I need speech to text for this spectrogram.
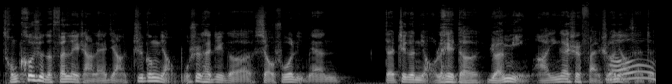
从科学的分类上来讲，知更鸟不是它这个小说里面的这个鸟类的原名啊，应该是反蛇鸟才对。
